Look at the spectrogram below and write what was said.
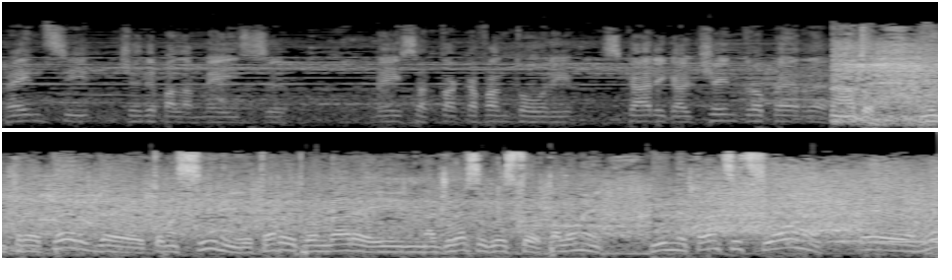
Renzi cede palla a Mace Mace attacca Fantoni scarica il centro per mentre perde Tomassini e Trapani può andare in, a giocarsi questo pallone in transizione e...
